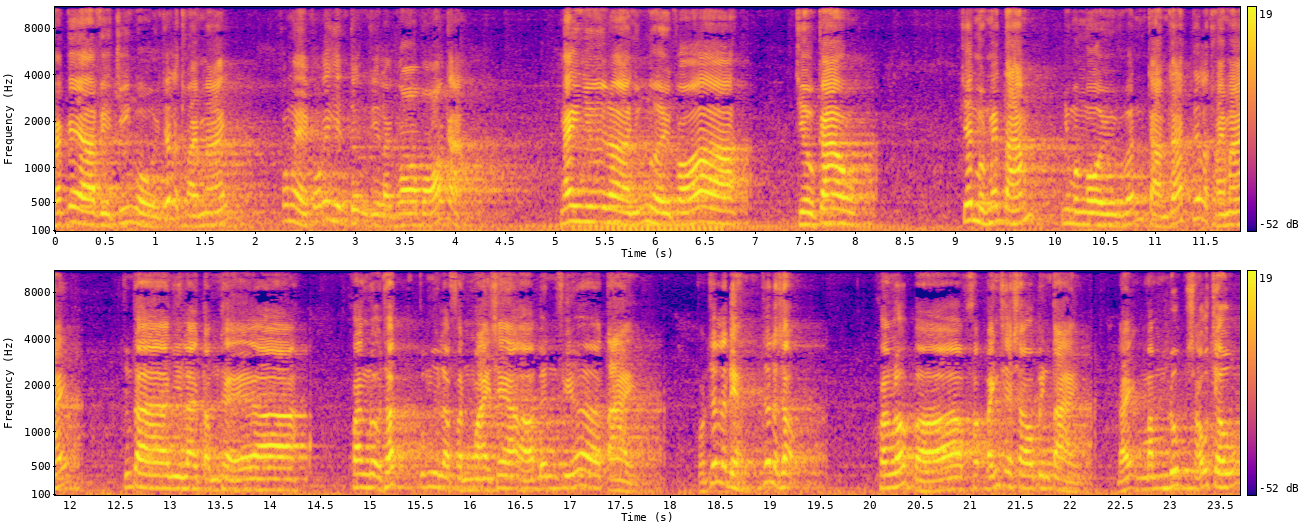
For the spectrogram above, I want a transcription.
Các cái à, vị trí ngồi rất là thoải mái, không hề có cái hiện tượng gì là gò bó cả. Ngay như là những người có à, chiều cao trên 1m8 nhưng mà ngồi vẫn cảm giác rất là thoải mái chúng ta nhìn lại tổng thể à, khoang nội thất cũng như là phần ngoài xe ở bên phía tài. Còn rất là đẹp, rất là rộng. Khoang lốp ở bánh xe sau bên tài. Đấy, mâm đúc 6 chấu.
